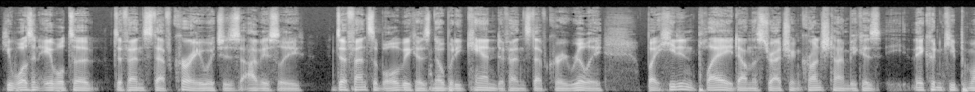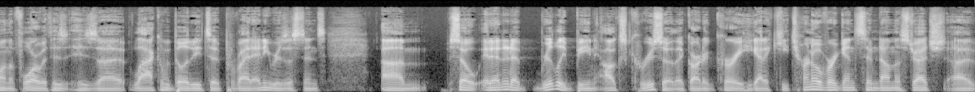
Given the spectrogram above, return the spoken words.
He wasn't able to defend Steph Curry, which is obviously defensible because nobody can defend Steph Curry really. But he didn't play down the stretch in crunch time because they couldn't keep him on the floor with his his uh, lack of ability to provide any resistance. Um, so it ended up really being Alex Caruso that guarded Curry. He got a key turnover against him down the stretch, uh,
